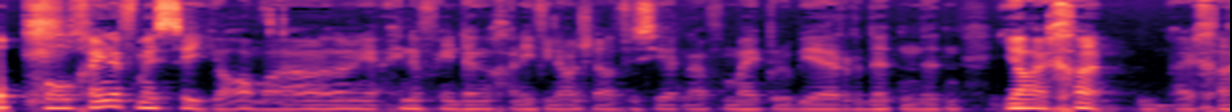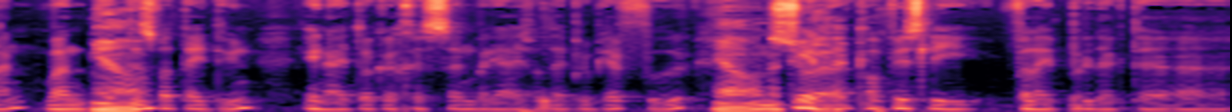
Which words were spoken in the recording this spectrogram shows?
op al gaan hy vir my sê ja, maar aan die einde van die ding gaan die finansiële adviseur nou vir my probeer dit en dit. En, ja, hy gaan. Hy gaan want Ja. dit is wat hy doen en hy het ook 'n gesin by die huis wat hy probeer voer. Ja, natuurlik. So obviously wil hy produkte uh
